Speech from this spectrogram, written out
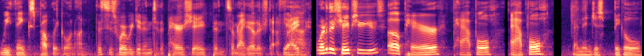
we think is probably going on. This is where we get into the pear shape and some right. of the other stuff, yeah. right? What are the shapes you use? Oh, pear, papal, apple, and then just big old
